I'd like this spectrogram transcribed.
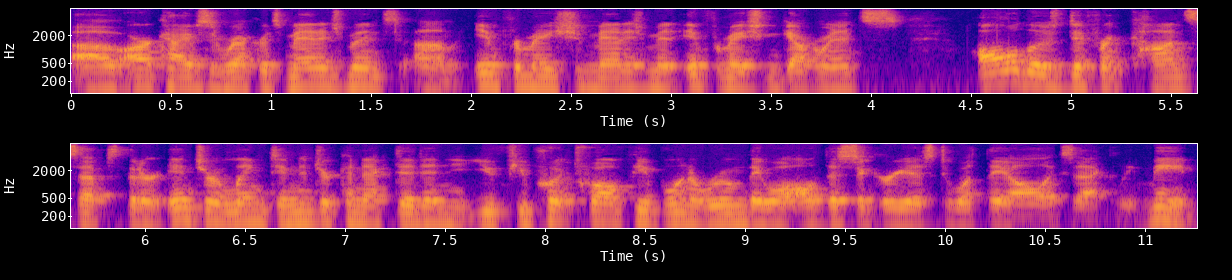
uh, archives and records management, um, information management, information governance, all those different concepts that are interlinked and interconnected. And if you put 12 people in a room, they will all disagree as to what they all exactly mean.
